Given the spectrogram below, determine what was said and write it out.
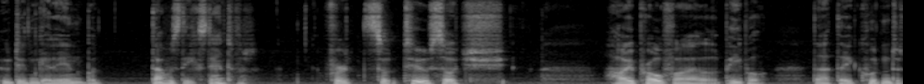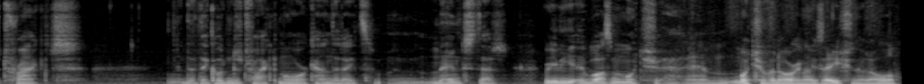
who didn't get in. But that was the extent of it. For so, two such high-profile people, that they couldn't attract that they couldn't attract more candidates meant that really it wasn't much um, much of an organisation at all.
